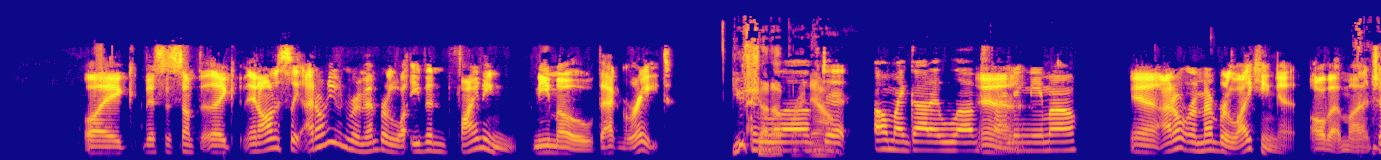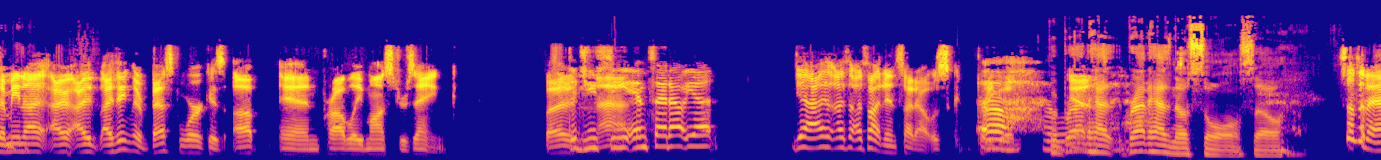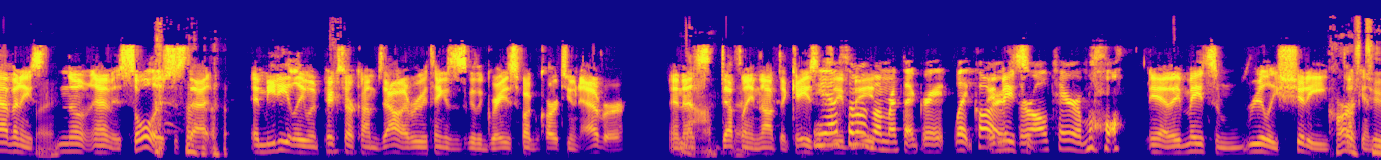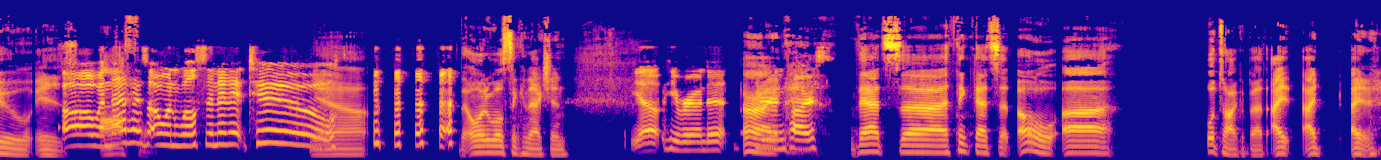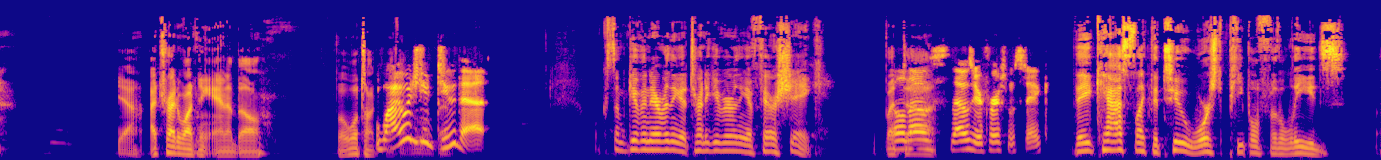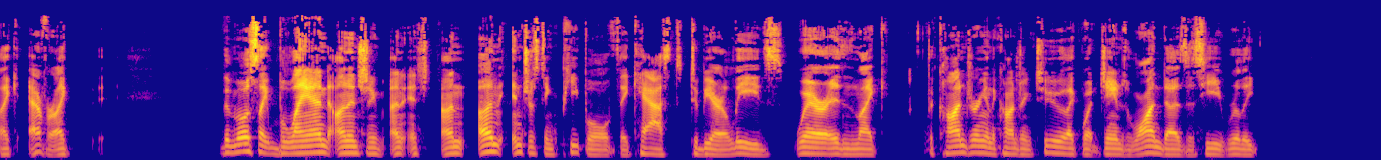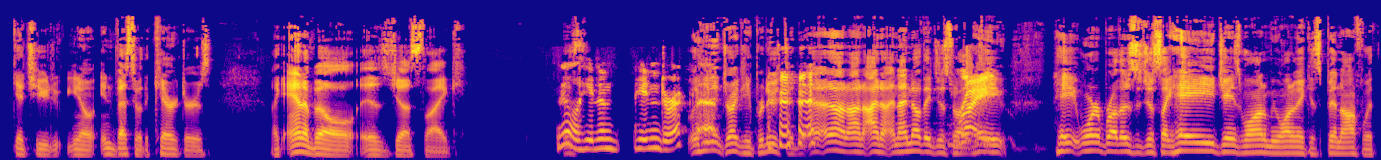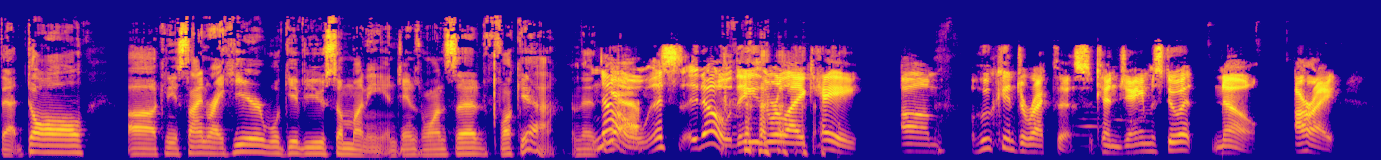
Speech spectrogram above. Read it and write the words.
Like this is something like, and honestly, I don't even remember li- even finding Nemo that great. you I shut up right loved now. it. Oh my god, I loved Yeah. Finding Nemo. Yeah, I don't remember liking it all that much. I mean, I, I, I, I think their best work is Up and probably Monsters Inc. But Did you that- see Inside Out yet? Yeah, I, I, th- I thought Inside Out was pretty Ugh, good. But Brad has Inside Brad Out. has no soul, so It's not that I have any Right. no have any soul. It's just that immediately when Pixar comes out, everything is the greatest fucking cartoon ever, and that's No. definitely not the case. Yeah, some made, of them aren't that great. Like Cars, made they're all terrible. Yeah, they've made some really shitty Cars fucking. Two is Oh, and that has. Owen Wilson in it too. yeah the Owen Wilson connection. Yep, he ruined it. All he right. ruined Cars. That's uh I think that's it. Oh, uh we'll talk about I I I yeah, I tried watching Annabelle. But we'll talk Why would you do that? Because I'm giving everything trying to give everything a fair shake. But well, that uh, was that was your first mistake. they cast like the two worst people for the leads like ever. Like the most like bland, uninteresting, un, un, uninteresting people they cast to be our leads. Where in like The Conjuring and The Conjuring Two, like what James Wan does is he really gets you to you know invested with the characters. Like Annabelle is just like No, he didn't. He didn't direct well, he didn't direct he produced it. and, and, and, I know, and I know they just were like, hey, hey, Warner Brothers is just like, hey, James Wan, we want to make a spin off with that doll. Uh, can you sign right here? We'll give you some money. And James Wan said, fuck yeah. And then, No, Yeah. that's no. They were like, "Hey, um, who can direct this? Can James do it? No. All right,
